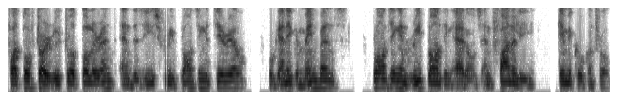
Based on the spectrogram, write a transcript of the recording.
Phytophthora root rot tolerant and disease free planting material, organic amendments, planting and replanting add ons, and finally, chemical control.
